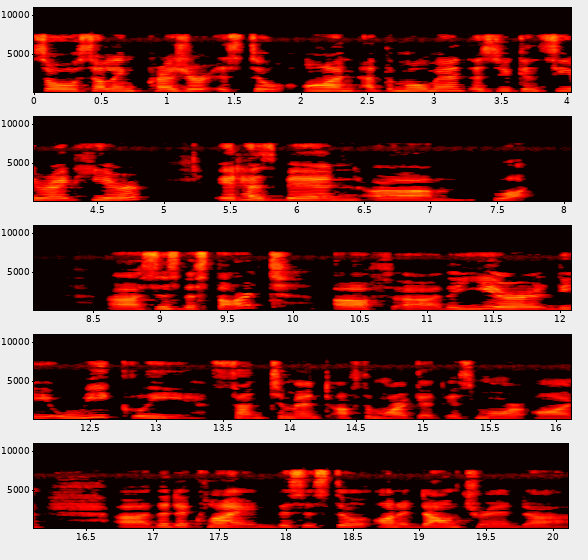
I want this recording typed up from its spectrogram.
So selling pressure is still on at the moment. As you can see right here it has been um, what? Uh, since the start of uh, the year the weekly sentiment of the market is more on uh, the decline. This is still on a downtrend. Uh,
